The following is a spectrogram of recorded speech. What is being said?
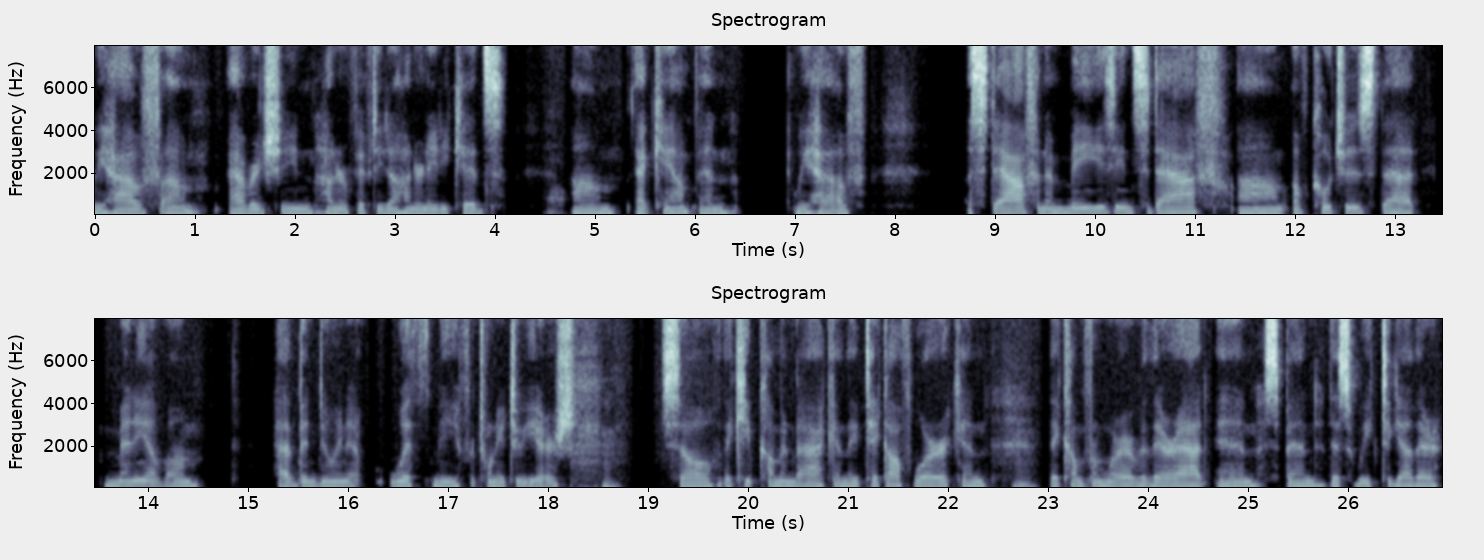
we have um, averaging 150 to 180 kids um, at camp. And we have a staff, an amazing staff um, of coaches that many of them have been doing it with me for 22 years. So they keep coming back and they take off work and they come from wherever they're at and spend this week together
